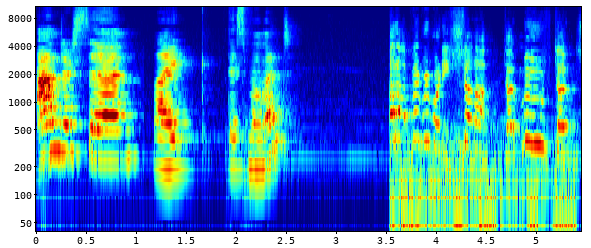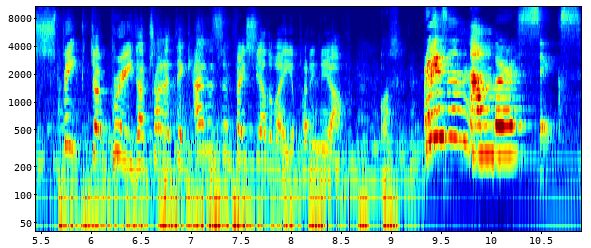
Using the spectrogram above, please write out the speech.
Anderson, like this moment. Shut up, everybody, shut up! Don't move, don't speak, don't breathe. I'm trying to think. Anderson, face the other way, you're putting me off. What? Reason number six.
